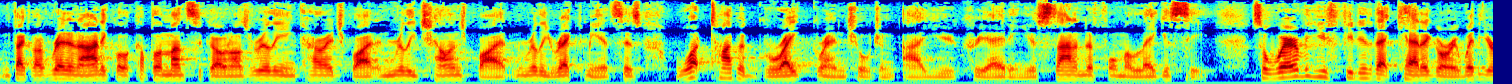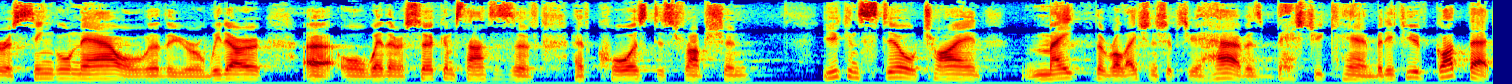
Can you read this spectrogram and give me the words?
In fact, I read an article a couple of months ago and I was really encouraged by it and really challenged by it and really wrecked me. It says, What type of great grandchildren are you creating? You're starting to form a legacy. So, wherever you fit into that category, whether you're a single now or whether you're a widow uh, or whether circumstances have, have caused disruption, you can still try and make the relationships you have as best you can. But if you've got that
